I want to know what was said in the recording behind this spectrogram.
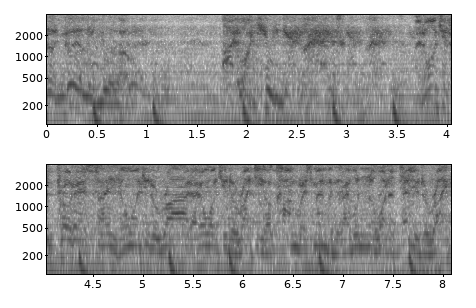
Not gonna leave you alone. I want you to get mad. I don't want you to protest. I don't want you to riot. I don't want you to write to your congressman because I wouldn't know what to tell you to write.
